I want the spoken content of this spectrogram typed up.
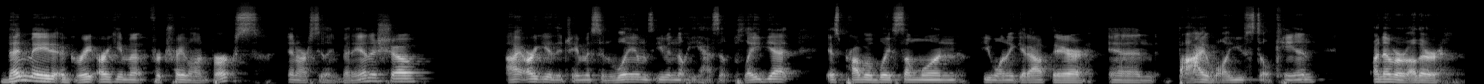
Then made a great argument for Treylon Burks in our Stealing Bananas show. I argue that Jameson Williams, even though he hasn't played yet, is probably someone you want to get out there and buy while you still can. A number of other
